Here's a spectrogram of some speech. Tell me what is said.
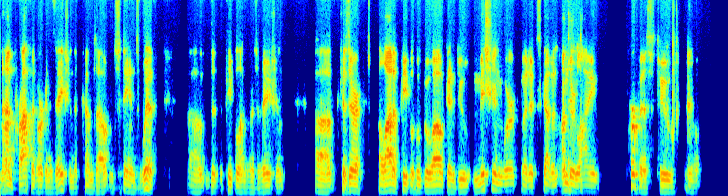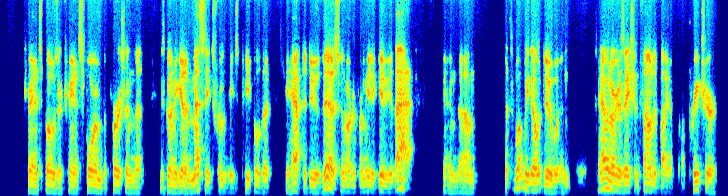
nonprofit organization that comes out and stands with uh, the, the, people on the reservation. Because uh, there are a lot of people who go out and do mission work, but it's got an underlying purpose to, you know, transpose or transform the person that is going to get a message from these people that you have to do this in order for me to give you that. And um, that's what we don't do. And to have an organization founded by a, a preacher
